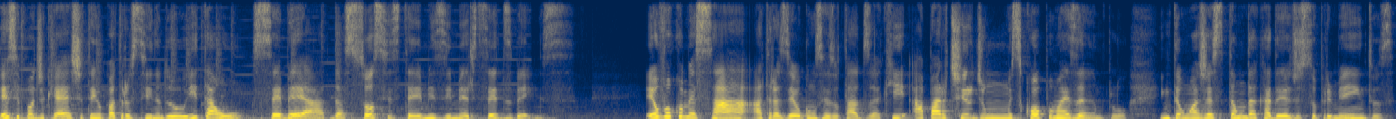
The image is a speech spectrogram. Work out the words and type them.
Esse podcast tem o patrocínio do Itaú, CBA, da Socistemes e Mercedes-Benz. Eu vou começar a trazer alguns resultados aqui a partir de um escopo mais amplo. Então, a gestão da cadeia de suprimentos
